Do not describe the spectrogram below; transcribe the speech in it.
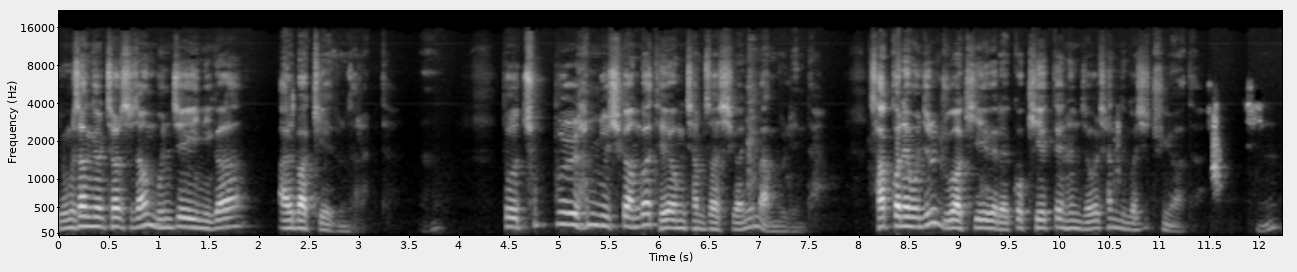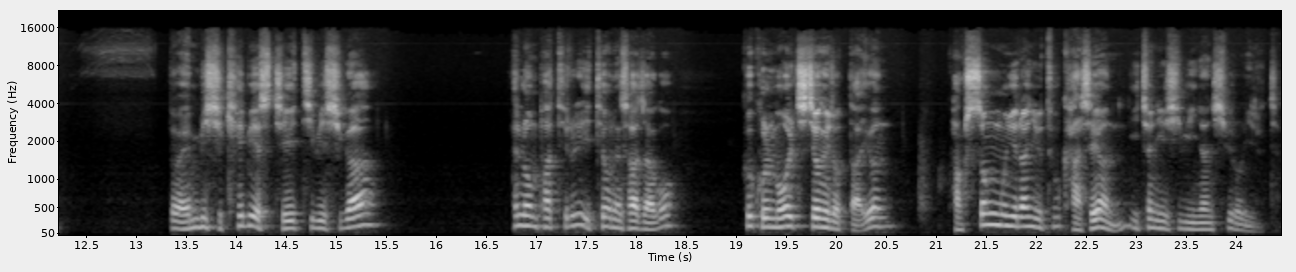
용산경찰서장 문재인이가 알바키에 둔 사람이다. 또 촛불 합류 시간과 대형 참사 시간이 맞물린다. 사건의 문제를 누가 기획을 했고 기획된 흔적을 찾는 것이 중요하다. 음. 또 MBC, KBS, JTBC가 헬론 파티를 이태원에서 하자고 그 골목을 지정해줬다. 이건 곽성문이라는 유튜브 가세연 2022년 11월 1일자.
